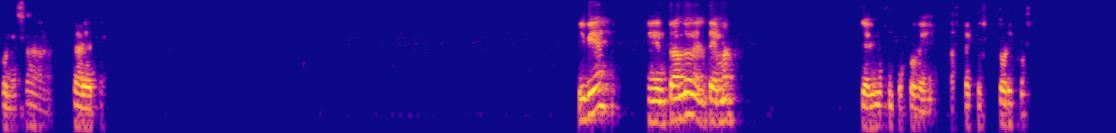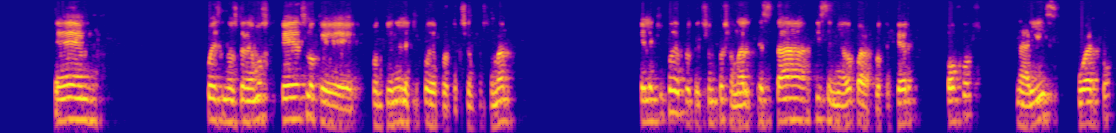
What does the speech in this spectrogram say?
con esa careta. Y bien, entrando en el tema, ya vimos un poco de aspectos históricos. Eh, pues nos tenemos qué es lo que contiene el equipo de protección personal. El equipo de protección personal está diseñado para proteger ojos, nariz, cuerpo,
